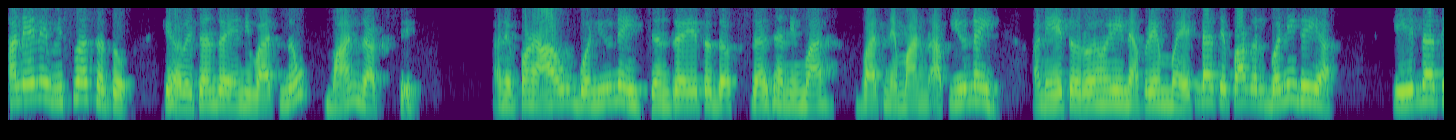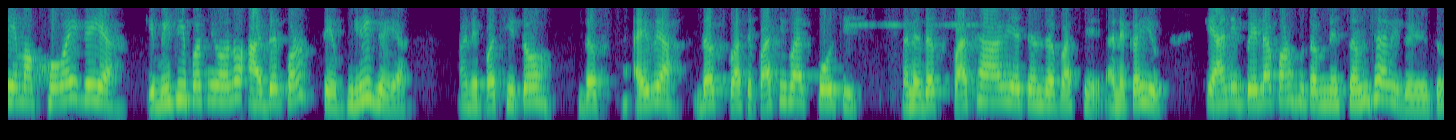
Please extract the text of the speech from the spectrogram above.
અને એને વિશ્વાસ હતો કે હવે ચંદ્ર એની વાતનું માન રાખશે. અને પણ આવું બન્યું નહીં. ચંદ્રએ તો દક્ષ રાજાની વાતને માન આપ્યું નહીં. અને એ તો રોહિણીના પ્રેમમાં એટલા તે પાગલ બની ગયા કે એટલા તે એમાં ખોવાઈ ગયા કે બીજી પત્નીઓનો આદર પણ તે ભૂલી ગયા. અને પછી તો દક્ષ આવ્યા. દક્ષ પાસે પાછી વાત પહોંચી અને દક્ષ પાછા આવ્યા ચંદ્ર પાસે અને કહ્યું કે આની પહેલા પણ હું તમને સમજાવી ગયો હતો.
